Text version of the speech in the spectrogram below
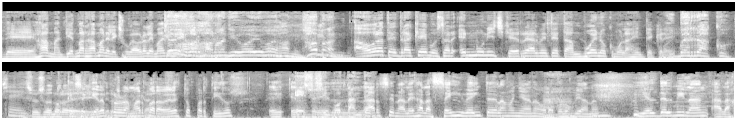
de Hamann, Dietmar Hamann, el exjugador alemán. ¿Qué dijo, hermano? Dijo, dijo James. Hamann. Ahora tendrá que demostrar en Múnich que es realmente tan bueno como la gente cree. Berraco. Eso es otro Los que de- se quieren de programar para ver estos partidos. Eh, el Eso es importante. Arsenal es a las 6 y 20 de la mañana, hora colombiana. Y el del Milán a las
